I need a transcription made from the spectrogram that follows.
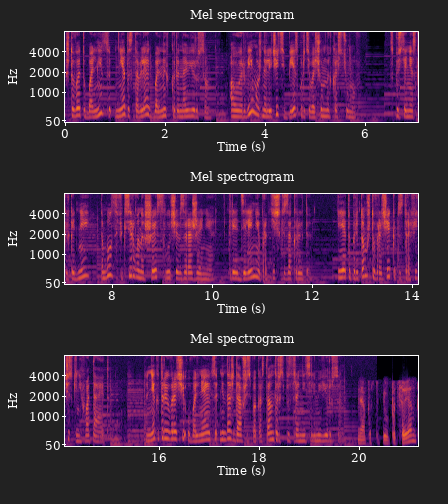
что в эту больницу не доставляют больных коронавирусом, а ОРВИ можно лечить без противочумных костюмов. Спустя несколько дней там было зафиксировано 6 случаев заражения, три отделения практически закрыты. И это при том, что врачей катастрофически не хватает. Но некоторые врачи увольняются, не дождавшись, пока станут распространителями вируса. У меня поступил пациент,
